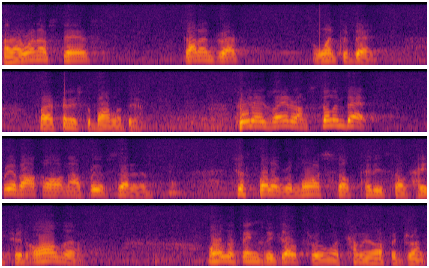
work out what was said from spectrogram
And I went upstairs, got undressed, and went to bed. But I finished the bottle of beer. Three days later, I'm still in bed, free of alcohol now, free of sedatives, just full of remorse, self-pity, self-hatred, all the, all the things we go through when we're coming off a drunk.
